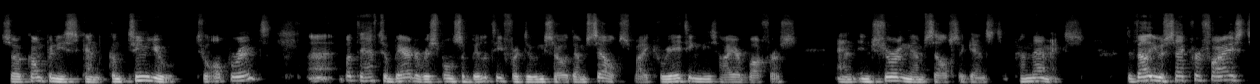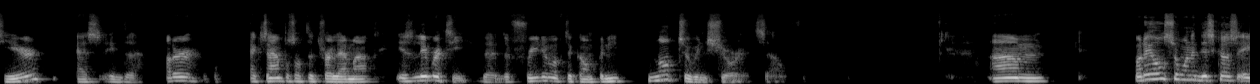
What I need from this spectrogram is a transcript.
So companies can continue to operate, uh, but they have to bear the responsibility for doing so themselves by creating these higher buffers and insuring themselves against pandemics. The value sacrificed here, as in the other examples of the trilemma, is liberty, the, the freedom of the company not to insure itself. Um, but I also want to discuss a,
